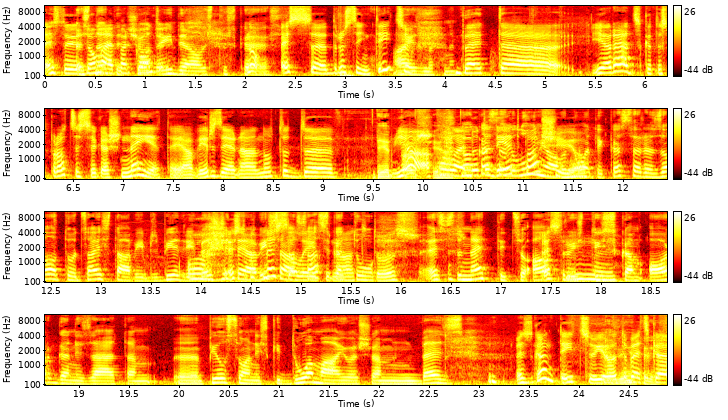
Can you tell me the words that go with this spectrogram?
es, es domāju par kontra... ideālistiskais. Nu, es drusiņi ticu, aizmetni. bet, ja redz, ka tas process vienkārši neiet tajā virzienā, nu, tad. Uh, Iet jā, paši, jā. Lai, no, nu, kas ar Luņovu notika? Kas ar Zeltotas aizstāvības biedrību? Oh, es šitajā visā saskatu, tos. es neticu altruistiskam, es, organizētam, eh, pilsoniski domājošam, bez. Es gan ticu, jo bez tāpēc, ka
